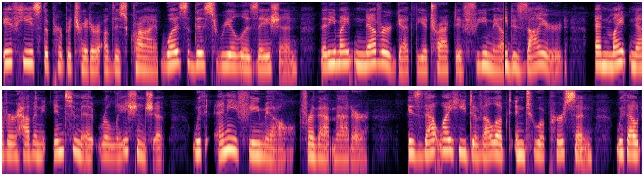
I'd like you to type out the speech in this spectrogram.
If he's the perpetrator of this crime, was this realization that he might never get the attractive female he desired and might never have an intimate relationship with any female for that matter? Is that why he developed into a person without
